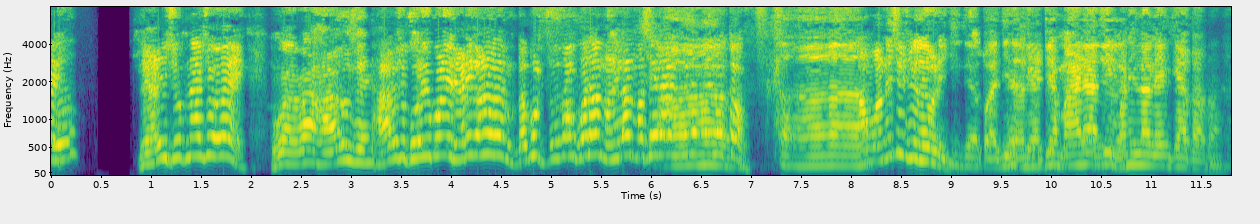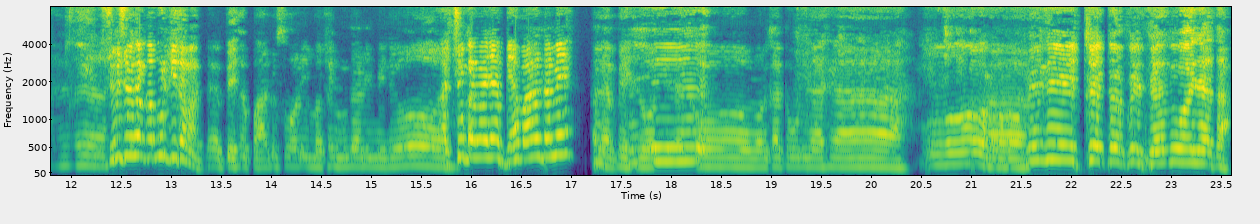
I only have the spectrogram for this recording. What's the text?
એ કરો કરે કે કરી હા. અલ્યા. રેડી શુક ના છો હવે? ઓય, હવે હારું છે. હારું છે ગોળી બોળી રેડી કરો. ડબલ તું તો ખોરા મણીલાલ મસેરા આવ્યો તો. આ. મને શું શું લેવડી પાજી ના માર્યા થી મણીલાલ એમ કહેતા હતા. શું શું કબૂલ કી તમારે બે પાડું સોડી મખે ઉડાડી મેલ્યો આ શું કરવા જા બે બાળો તમે? અલે બે તો મણકા તોડી નાખ્યા. ઓ. મેને છે કે પેલી ભેંસું હોય જતા.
